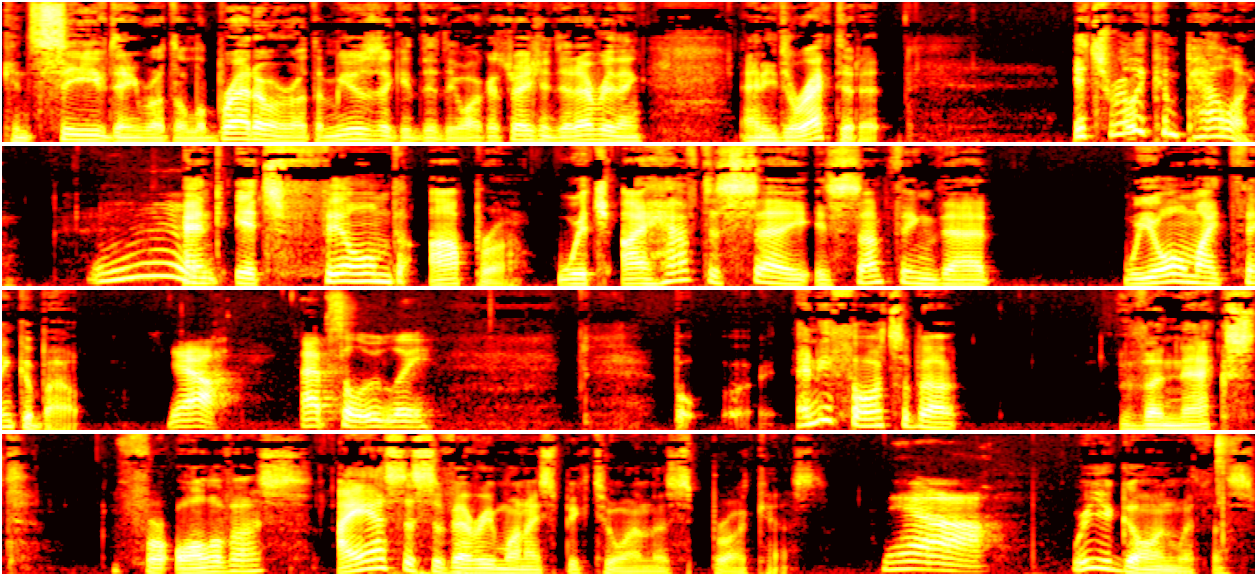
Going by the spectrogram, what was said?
conceived, and he wrote the libretto, and wrote the music, he did the orchestration, did everything, and he directed it. It's really compelling. Mm. And it's filmed opera, which I have to say is something that we all might think about. Yeah, absolutely. But any thoughts about the next for all of us? I ask this of everyone I speak to on this broadcast. Yeah. Where are you going with this,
